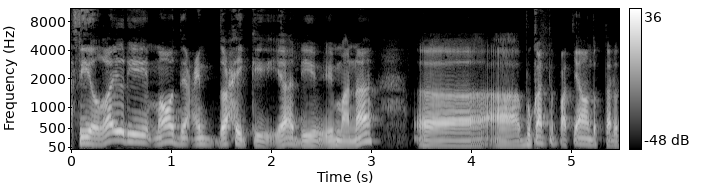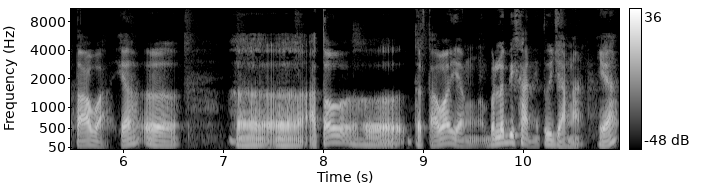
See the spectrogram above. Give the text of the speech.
Fi ghairi mawdi'id dhahiki ya di mana uh, bukan tempatnya untuk tertawa ya uh, uh, atau uh, tertawa yang berlebihan itu jangan ya.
